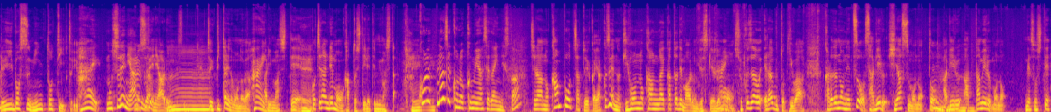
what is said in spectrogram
ルイボスミントティーというはい。もうすでにあるんすでにあるんですね。そういうぴったりのものがはい。ありまして、ええ。こちらにレモンをカットして入れてみました。ここれなぜこの組み合わせがいいんですか？ちらあの漢方茶というか薬膳の基本の考え方でもあるんですけれども、はい。食材を選ぶ時は体の熱を下げる冷やすものと上げる温めるもの、でそして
